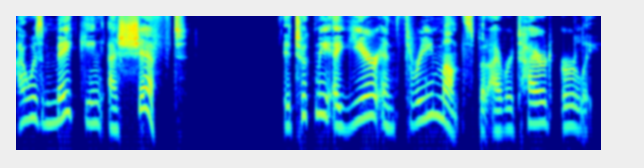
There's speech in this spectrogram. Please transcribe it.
I was making a shift. It took me a year and three months, but I retired early.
